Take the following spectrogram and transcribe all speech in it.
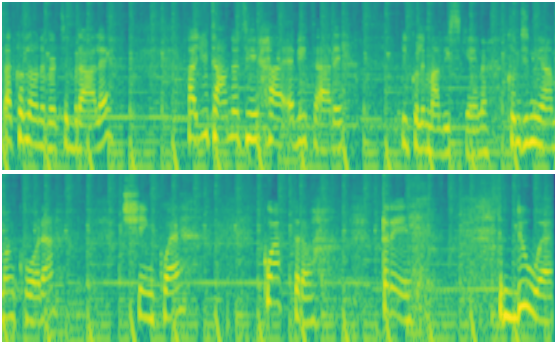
la colonna vertebrale aiutandoti a evitare piccole mal di schiena continuiamo ancora 5 4 3 2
